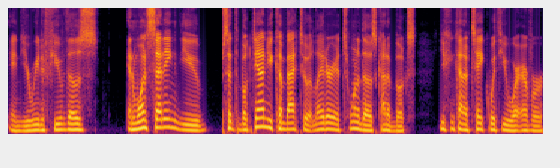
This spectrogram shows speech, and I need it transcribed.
and you read a few of those in one setting, you set the book down, you come back to it later. It's one of those kind of books you can kind of take with you wherever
